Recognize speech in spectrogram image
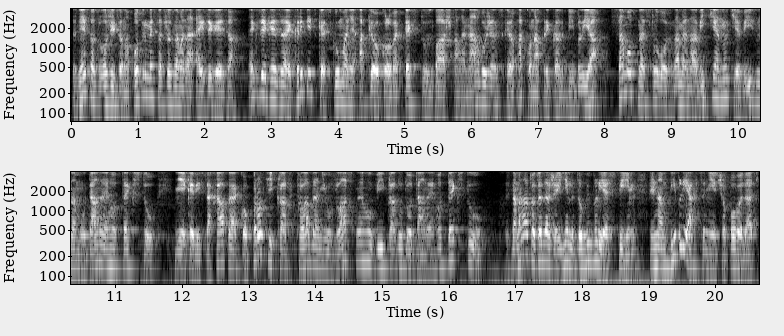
Znie to zložito, no pozrime sa, čo znamená exegéza. Exegéza je kritické skúmanie akéhokoľvek textu, zvlášť ale náboženského, ako napríklad Biblia. Samotné slovo znamená vytiahnutie významu daného textu. Niekedy sa chápe ako protiklad kladaniu vlastného výkladu do daného textu. Znamená to teda, že ideme do Biblie s tým, že nám Biblia chce niečo povedať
